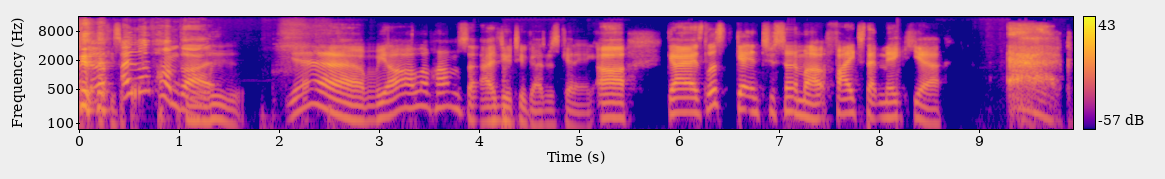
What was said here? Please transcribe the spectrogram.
I love, I love Hamza. Yeah, we all love Hamza. I do too, guys. I'm Just kidding. Uh, guys, let's get into some uh, fights that make you act.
